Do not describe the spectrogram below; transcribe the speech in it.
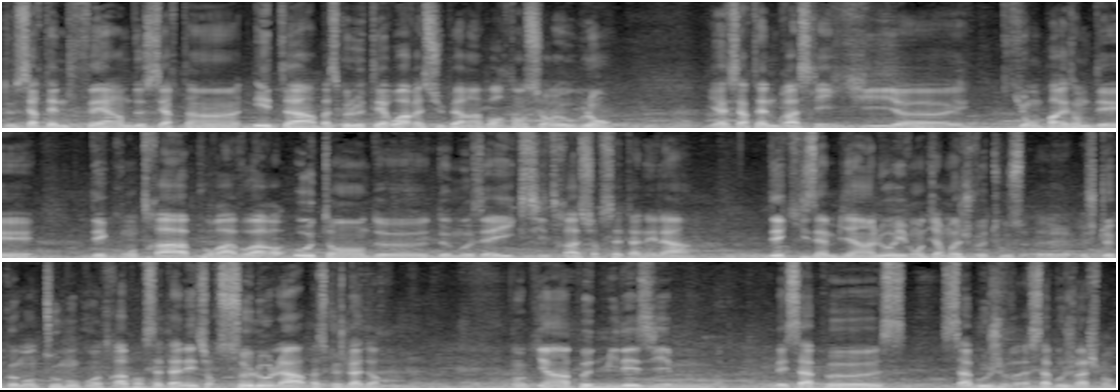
de certaines fermes, de certains états, parce que le terroir est super important sur le houblon, il y a certaines brasseries qui, qui ont par exemple des, des contrats pour avoir autant de, de mosaïques Citra sur cette année-là. Dès qu'ils aiment bien un lot, ils vont dire moi je veux tout, euh, je te commande tout mon contrat pour cette année sur ce lot-là parce que je l'adore. Donc il y a un peu de millésime, mais ça peut, ça bouge, ça bouge vachement.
